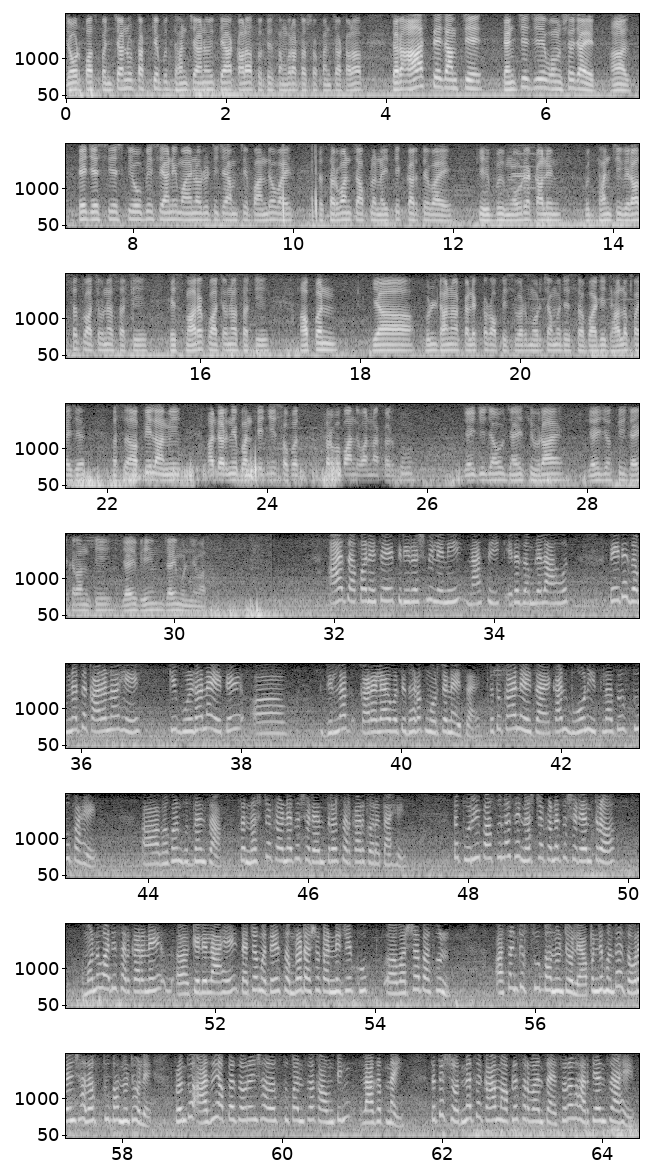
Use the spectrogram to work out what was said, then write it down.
जवळपास पंच्याण्णव टक्के बुद्धांचे अनुयायी त्या काळात होते सम्राट अशोकांच्या काळात. तर आज तेच आमचे त्यांचे जे वंशज आहेत आज तेच जे सी एस टी ओबीसी आणि मायनॉरिटीचे आमचे बांधव आहेत. तर सर्वांचं आपलं नैतिक कर्तव्य आहे की ही बु- मौर्यकालीन बुद्धांची विरासत वाचवण्यासाठी हे स्मारक वाचवण्यासाठी आपण या बुलढाणा कलेक्टर ऑफिसवर मोर्चामध्ये सहभागी झालं पाहिजे. असं अपील आम्ही आदरणीय भंतेजीसोबत सर्व बांधवांना करतो. जय जिजाऊ जय शिवराय जय ज्योती जय क्रांती जय भीम जय मुलनिवास आज आपण येथे त्रिरश्मी लेणी नाशिक येथे जमलेलो आहोत. ते इथे जमण्याचं कारण आहे की बुलढाणा येथे जिल्हा कार्यालयावरती धडक मोर्चा न्यायचा आहे. तर तो काय न्यायचा आहे? कारण भोन इथला जो स्तूप आहे भगवान बुद्धांचा तर नष्ट करण्याचं षडयंत्र सरकार करत आहे. तर पूर्वीपासूनच हे नष्ट करण्याचं षडयंत्र मनुवादी सरकारने केलेलं आहे. त्याच्यामध्ये सम्राट अशोकांनी जे खूप वर्षापासून असंख्य स्तूप बांधून ठेवले. आपण जे म्हणतो चौऱ्याऐंशी हजार स्तूप बांधून ठेवले. परंतु आजही आपल्या चौऱ्याऐंशी हजार स्तूपांचं काउंटिंग लागत नाही. तर ते शोधण्याचं काम आपल्या सर्वांचं आहे. सर्व भारतीयांचं आहे.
